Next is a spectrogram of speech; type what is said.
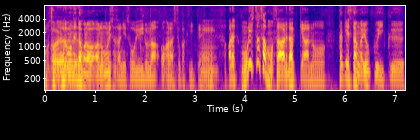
も、そう俺もねだからあの森下さんにそういういろんなお話とか聞いて、うん。あれ森下さんもさあれだっけ？あのたけしさんがよく行く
